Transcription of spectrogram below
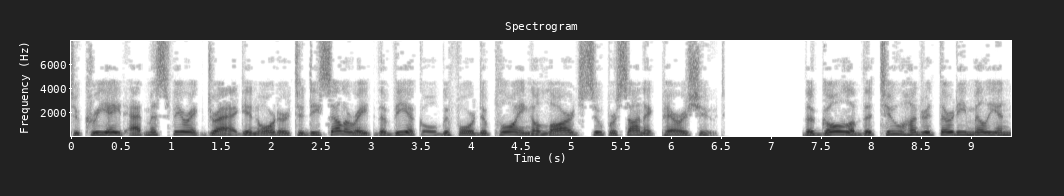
to create atmospheric drag in order to decelerate the vehicle before deploying a large supersonic parachute. The goal of the $230 million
